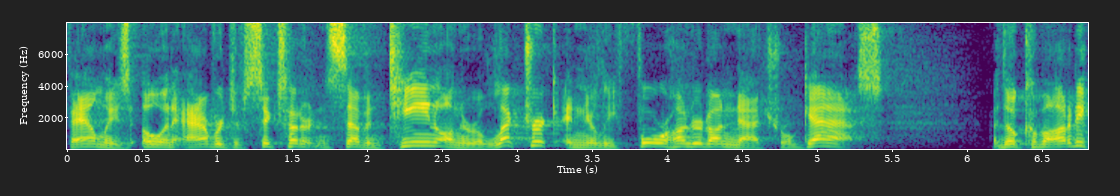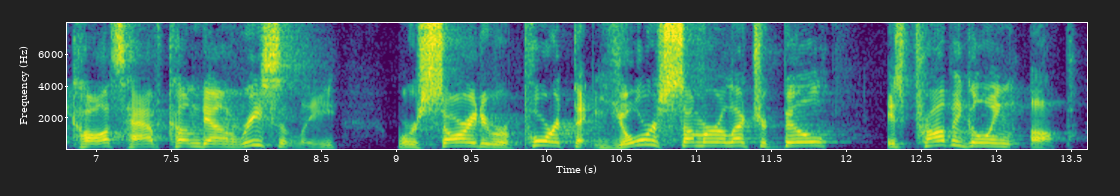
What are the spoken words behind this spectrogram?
Families owe an average of 617 on their electric and nearly 400 on natural gas. And though commodity costs have come down recently, we're sorry to report that your summer electric bill is probably going up.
